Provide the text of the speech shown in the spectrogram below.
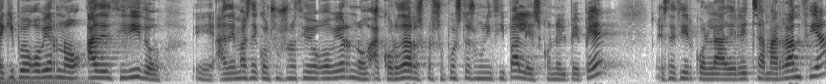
equipo de gobierno ha decidido, eh, además de con su socio de gobierno, acordar los presupuestos municipales con el PP, es decir, con la derecha más rancia,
